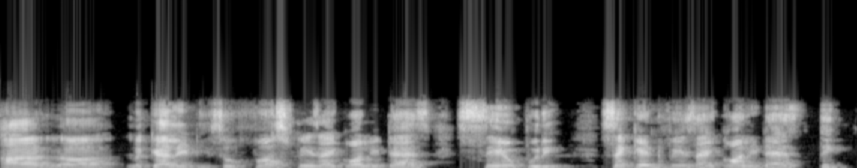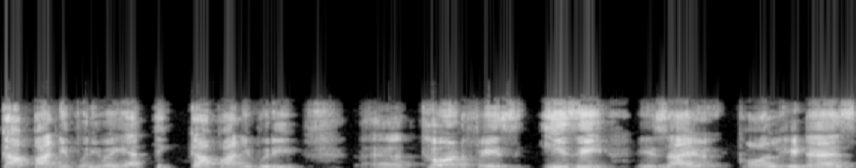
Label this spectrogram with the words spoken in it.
our uh, locality. So first phase I call it as Sev Puri. Second phase I call it as Tikka Pani Puri. Vaya Tikka Pani Puri. Uh, third phase easy is I call it as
